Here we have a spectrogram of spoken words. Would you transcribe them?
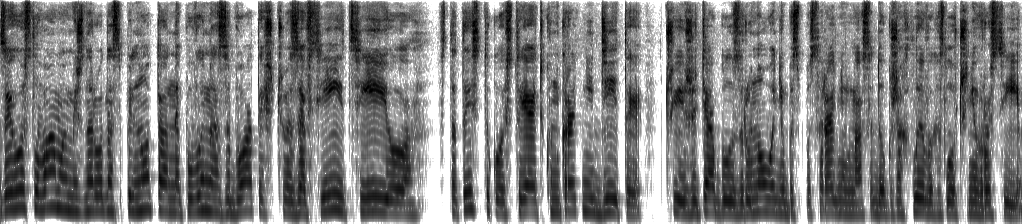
За його словами, міжнародна спільнота не повинна забувати, що за всією цією статистикою стоять конкретні діти, чиї життя були зруйновані безпосередньо внаслідок жахливих злочинів Росії.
